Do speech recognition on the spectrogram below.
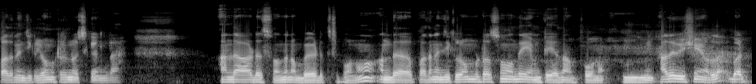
பதினஞ்சு கிலோமீட்டர்னு வச்சுக்கோங்களேன். அந்த ஆர்டர்ஸ் வந்து நம்ம எடுத்துகிட்டு போனோம் அந்த பதினஞ்சு கிலோமீட்டர்ஸும் வந்து எம்டியாக தான் போகணும். அது விஷயம் இல்லை. பட்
